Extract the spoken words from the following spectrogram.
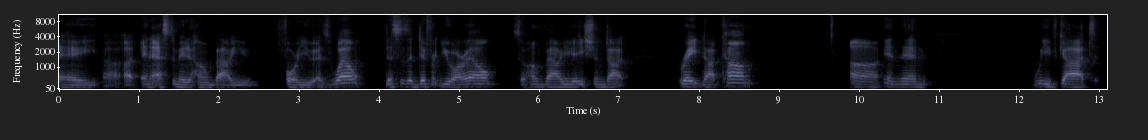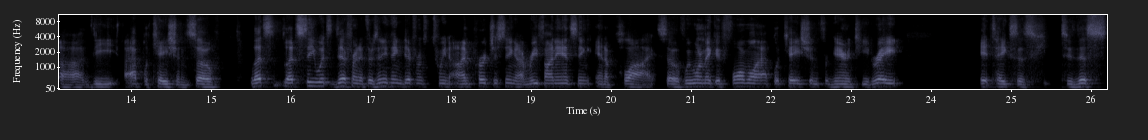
a, uh, an estimated home value for you as well. This is a different URL, so homevaluation.rate.com. Uh, and then we've got uh, the application. So let's let's see what's different. If there's anything different between I'm purchasing, I'm refinancing, and apply. So if we want to make a formal application for guaranteed rate, it takes us to this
